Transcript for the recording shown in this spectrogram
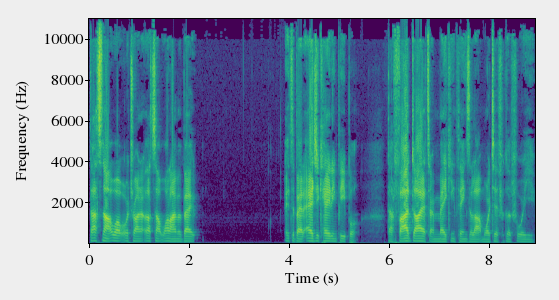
That's not what we're trying to, that's not what I'm about. It's about educating people that fad diets are making things a lot more difficult for you.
